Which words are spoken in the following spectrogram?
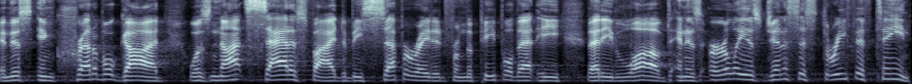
And this incredible God was not satisfied to be separated from the people that he, that he loved. And as early as Genesis 3:15,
